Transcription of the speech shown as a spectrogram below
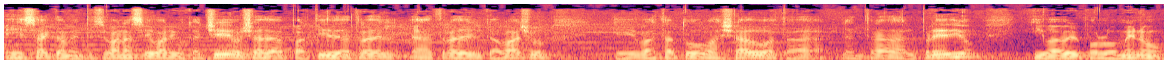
Exactamente, se van a hacer varios cacheos, ya a partir de atrás del, atrás del caballo eh, va a estar todo vallado hasta la entrada al predio y va a haber por lo menos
